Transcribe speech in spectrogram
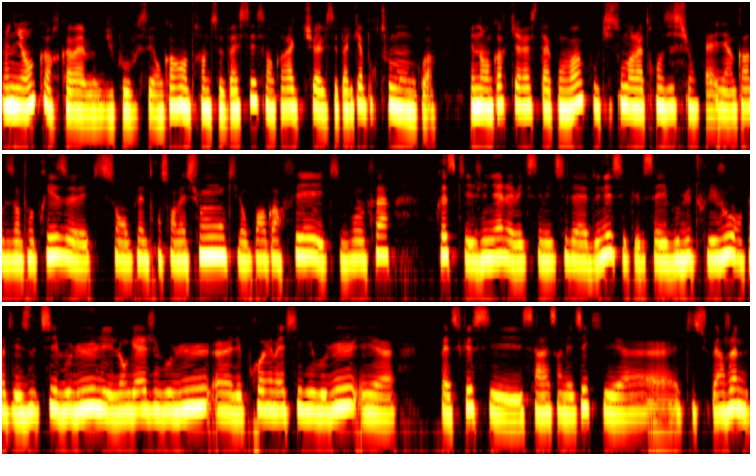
On y est encore quand même, du coup. C'est encore en train de se passer, c'est encore actuel. C'est pas le cas pour tout le monde, quoi. Il y en a encore qui restent à convaincre ou qui sont dans la transition. Il y a encore des entreprises euh, qui sont en pleine transformation, qui l'ont pas encore fait et qui vont le faire. Après, ce qui est génial avec ces métiers de la donnée, c'est que ça évolue tous les jours. En fait, les outils évoluent, les langages évoluent, euh, les problématiques évoluent, et euh, parce que ça reste un métier qui est, qui est super jeune.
